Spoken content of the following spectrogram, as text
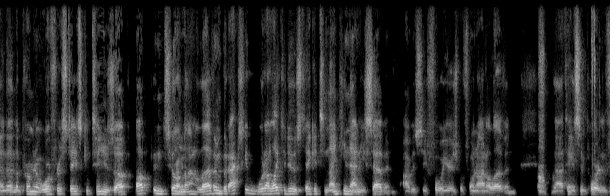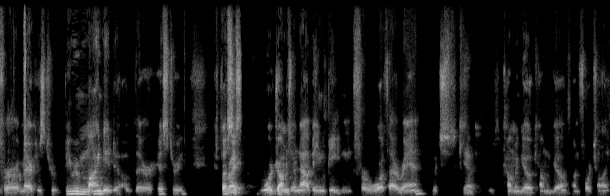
And then the permanent warfare states continues up up until 9/11. But actually, what I'd like to do is take it to 1997. Obviously, four years before 9/11. I think it's important for Americans to be reminded of their history, especially right. war drums are now being beaten for war with Iran, which yeah. come and go, come and go. Unfortunately,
